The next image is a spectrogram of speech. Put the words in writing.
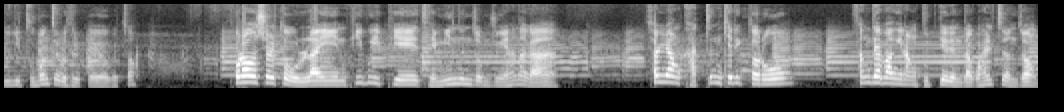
닉이 두 번째로 쓸 거예요. 그쵸? 폴아웃 쉘터 온라인 PVP의 재미있는 점 중에 하나가 설령 같은 캐릭터로 상대방이랑 붙게 된다고 할지언정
